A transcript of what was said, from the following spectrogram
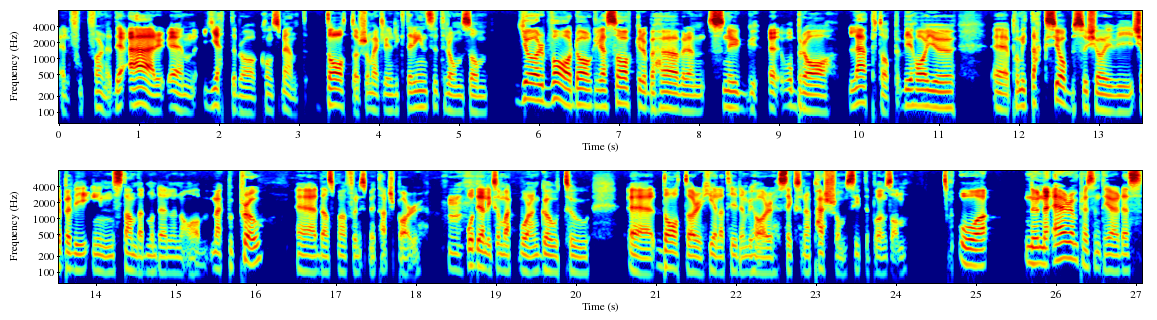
eller fortfarande, det är en jättebra konsumentdator som verkligen riktar in sig till dem som gör vardagliga saker och behöver en snygg eh, och bra laptop. Vi har ju eh, på mitt dagsjobb så kör vi, köper vi in standardmodellen av Macbook Pro, eh, den som har funnits med touchbar. Mm. Och det har liksom varit vår go-to dator hela tiden. Vi har 600 pers som sitter på en sån. Och nu när Aaron presenterades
